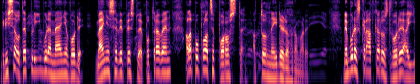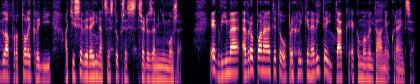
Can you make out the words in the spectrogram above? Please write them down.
Když se oteplí, bude méně vody, méně se vypěstuje potravin, ale populace poroste a to nejde dohromady. Nebude zkrátka dost vody a jídla pro tolik lidí a ti se vydají na cestu přes středozemní moře. Jak víme, Evropané tyto uprchlíky nevítejí tak, jako momentálně Ukrajince.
